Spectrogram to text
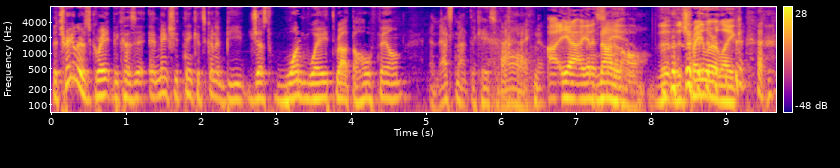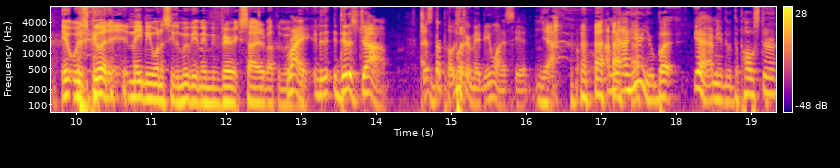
the trailer is great because it, it makes you think it's going to be just one way throughout the whole film, and that's not the case at all. I. Uh, yeah, I gotta say, Not say, at all. the the trailer like it was good. It made me want to see the movie. It made me very excited about the movie. Right, it, it did its job. Just the poster made me want to see it. Yeah. I mean, I hear you, but yeah, I mean, the, the poster,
